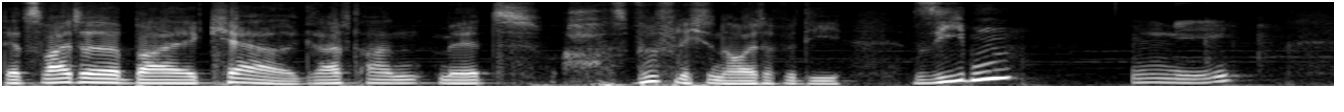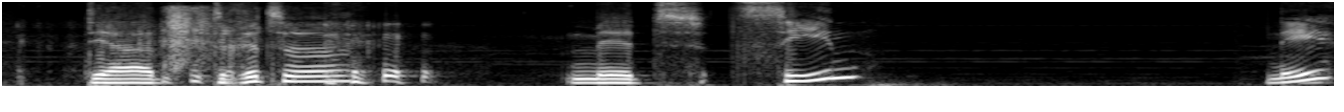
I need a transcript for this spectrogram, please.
Der zweite bei Kerl greift an mit. Oh, was würfel ich denn heute für die? Sieben. Nee. Der dritte mit zehn. Nee,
